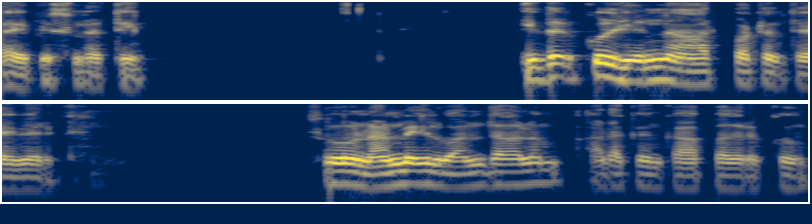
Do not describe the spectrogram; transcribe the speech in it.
லைஃப் இஸ் நத்திங் இதற்குள் என்ன ஆர்ப்பாட்டம் தேவை இருக்கு? ஸோ நன்மைகள் வந்தாலும் அடக்கம் காப்பதற்கும்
